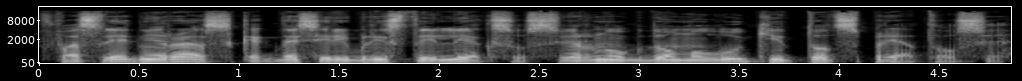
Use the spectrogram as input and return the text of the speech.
В последний раз, когда серебристый «Лексус» свернул к дому Луки, тот спрятался.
